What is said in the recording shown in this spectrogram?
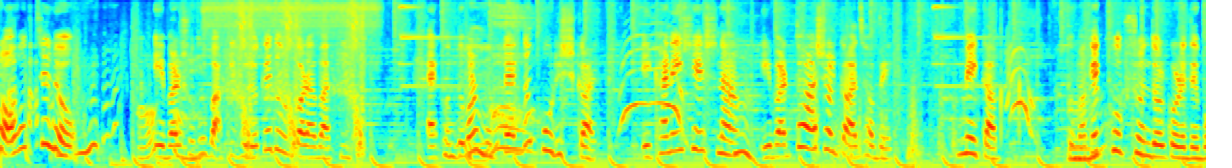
সহজ ছিল। এবার শুধু বাকিগুলোকে দূর করা বাকি। এখন তোমার মুখটা একদম পরিষ্কার। এখানেই শেষ না এবার তো আসল কাজ হবে। মেকআপ তোমাকে খুব সুন্দর করে দেব।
